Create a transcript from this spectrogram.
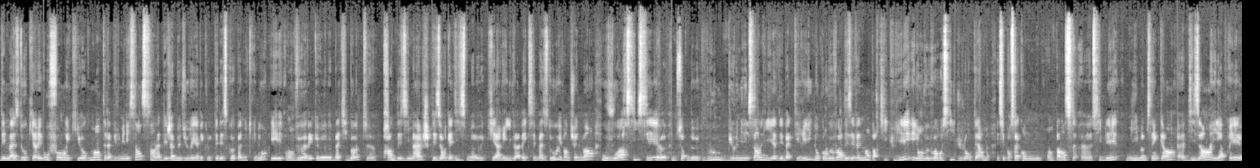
des masses d'eau qui arrivent au fond et qui augmentent la bioluminescence. On l'a déjà mesuré avec le télescope à neutrinos et on veut avec euh, Batibot euh, prendre des images des organismes qui arrivent avec ces masses d'eau éventuellement ou voir si c'est euh, une sorte de bloom bioluminescent lié à des bactéries. Donc on veut voir des événements particuliers et on veut voir aussi du long terme. Et c'est pour ça qu'on pense cibler minimum 5 ans, 10 ans et après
